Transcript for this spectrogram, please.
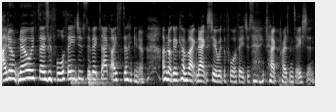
I don't know if there's a fourth age of civic tech. I still, you know, I'm not going to come back next year with the fourth age of civic tech presentation.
